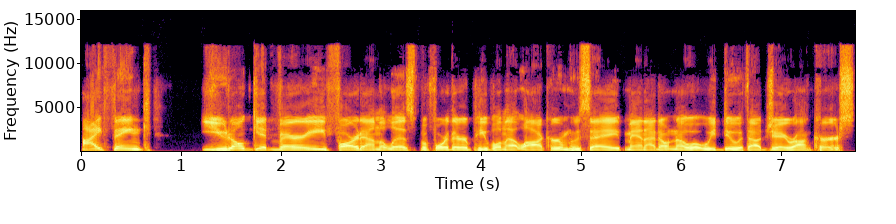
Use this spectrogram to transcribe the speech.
I think you don't get very far down the list before there are people in that locker room who say, "Man, I don't know what we'd do without Jayron Kearse."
